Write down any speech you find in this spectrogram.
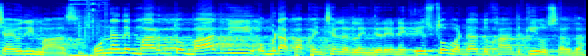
ਚਾਹੇ ਉਹਦੀ ਮਾਂ ਸੀ, ਉਹਨਾਂ ਦੇ ਮਰਨ ਤੋਂ ਬਾਅਦ ਵੀ ਉਹ ਬੁਢਾਪਾ ਪੈਨਸ਼ਨ ਲੈ ਲੈਂਦੇ ਰਹੇ ਨੇ। ਇਸ ਤੋਂ ਵੱਡਾ ਦੁਖਾਂਤ ਕੀ ਹੋ ਸਕਦਾ?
